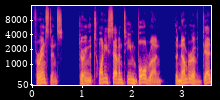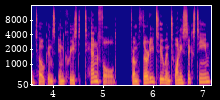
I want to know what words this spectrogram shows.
For instance, during the 2017 bull run, the number of dead tokens increased tenfold from 32 in 2016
